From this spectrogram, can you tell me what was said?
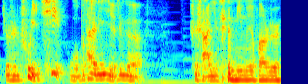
就是处理器，我不太理解这个是啥意思。这命名方式，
